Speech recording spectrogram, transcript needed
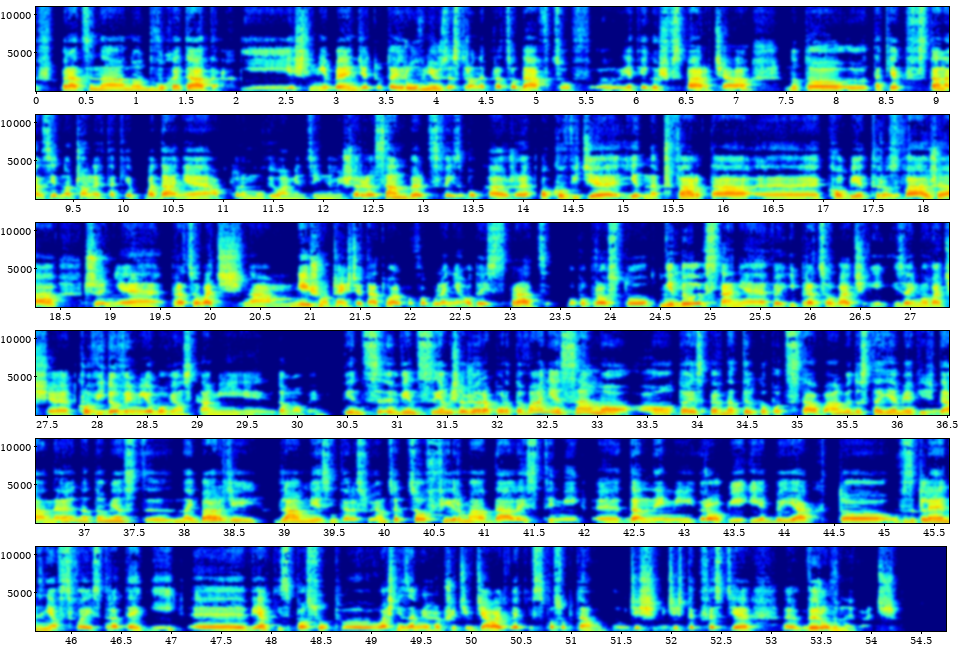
w pracy na no, dwóch etatach. I jeśli nie będzie tutaj również ze strony pracodawców y, jakiegoś wsparcia, no to y, tak jak w Stanach Zjednoczonych takie badanie, o którym mówiła między innymi Sheryl Sandberg z Facebooka, że po COVID-zie jedna czwarta e, kobiet rozważa, czy nie pracować na mniejszą część etatu, albo w ogóle nie odejść z pracy, bo po prostu nie były w stanie i pracować, i, i zajmować się covidowymi obowiązkami e, domowymi. Więc, więc ja myślę, że raportowanie samo o, to jest pewna tylko podstawa. My dostajemy jakieś dane, natomiast e, najbardziej dla mnie jest interesujące, co firma dalej z tymi danymi robi i jakby jak to uwzględnia w swojej strategii, e, w jaki sposób e, właśnie zamierza przeciwdziałać, w jaki sposób tę, gdzieś, gdzieś te kwestie e, wyrównywać.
